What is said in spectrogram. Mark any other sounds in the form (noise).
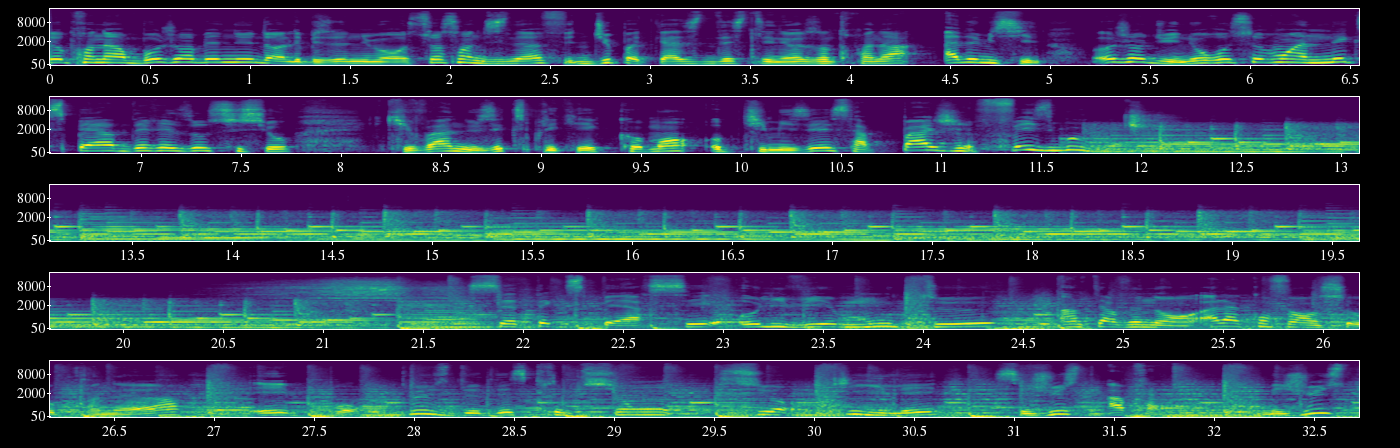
Solopreneur, bonjour, bienvenue dans l'épisode numéro 79 du podcast destiné aux entrepreneurs à domicile. Aujourd'hui, nous recevons un expert des réseaux sociaux qui va nous expliquer comment optimiser sa page Facebook. Cet expert, c'est Olivier Monteux, intervenant à la conférence Solopreneur. Et pour plus de descriptions sur qui il est, c'est juste après. Mais juste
